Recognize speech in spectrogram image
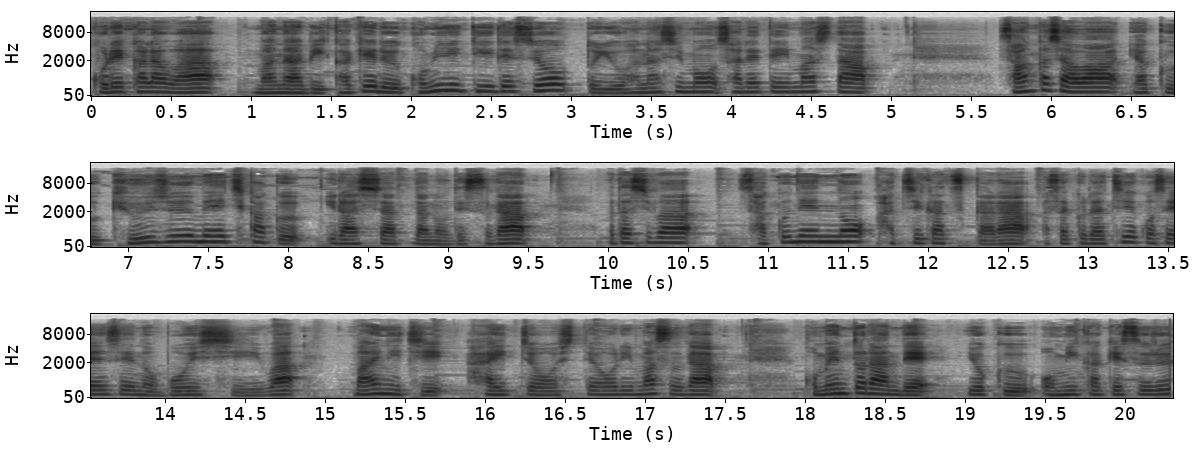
これからは学びかけるコミュニティですよという話もされていました。参加者は約90名近くいらっしゃったのですが私は昨年の8月から朝倉千恵子先生のボイシーは毎日拝聴しておりますがコメント欄でよくお見かけする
